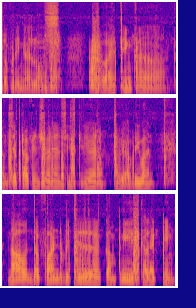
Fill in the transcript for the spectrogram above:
suffering a loss. So I think uh, concept of insurance is clear to everyone. Now the fund which uh, company is collecting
